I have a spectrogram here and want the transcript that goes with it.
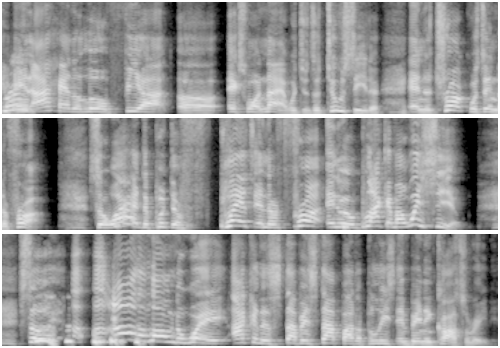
And I had a little Fiat uh, X19, which is a two-seater, and the truck was in the front. So I had to put the plants in the front, and it was blocking my windshield. So uh, all along the way, I could have stopped and stopped by the police and been incarcerated,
